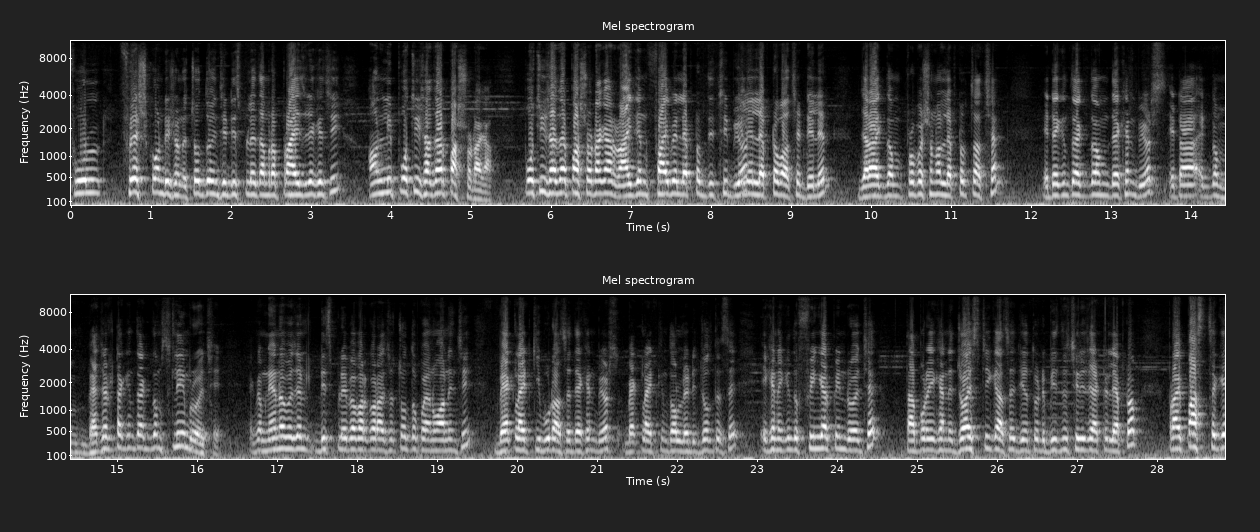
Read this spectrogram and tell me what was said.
ফুল ফ্রেশ কন্ডিশনে চোদ্দ ইঞ্চি ডিসপ্লেতে আমরা প্রাইস রেখেছি। অনলি পঁচিশ হাজার পাঁচশো টাকা। পঁচিশ হাজার পাঁচশো টাকা রাইজেন ফাইভের ল্যাপটপ দিচ্ছি বিএলের ল্যাপটপ আছে ডেলের যারা একদম প্রফেশনাল ল্যাপটপ চাচ্ছেন, এটা কিন্তু একদম দেখেন বিয়ার্স এটা একদম ভেজেলটা কিন্তু একদম স্লিম রয়েছে। একদম ন্যানো ভেজেল ডিসপ্লে ব্যবহার করা হয়েছে চোদ্দ point one inch backlight keyboard আছে, দেখেন বিয়ার্স ব্যাকলাইট কিন্তু অলরেডি জ্বলতেছে। এখানে কিন্তু ফিঙ্গারপ্রিন্ট রয়েছে, তারপরে এখানে জয়স্টিক আছে, যেহেতু এটি বিজনেস সিরিজের একটা ল্যাপটপ প্রায় পাঁচ থেকে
